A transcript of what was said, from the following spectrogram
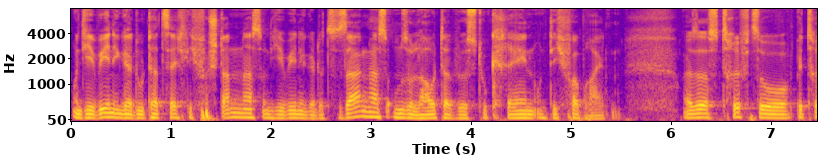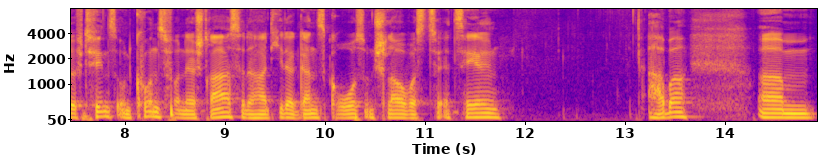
Und je weniger du tatsächlich verstanden hast und je weniger du zu sagen hast, umso lauter wirst du krähen und dich verbreiten. Also das trifft so, betrifft Hinz und Kunz von der Straße. Da hat jeder ganz groß und schlau was zu erzählen. Aber ähm,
